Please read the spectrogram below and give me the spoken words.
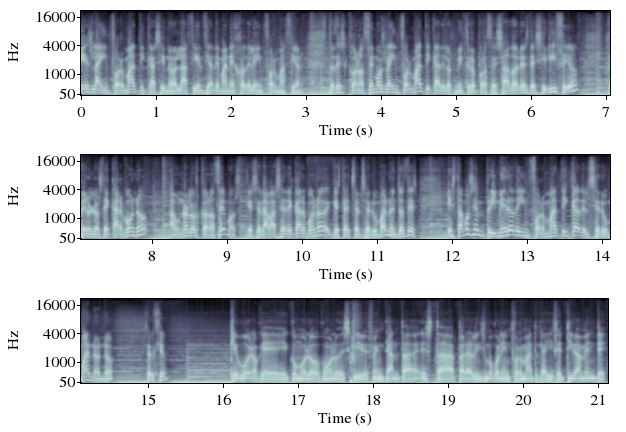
¿Qué es la informática sino la ciencia de manejo de la información? Entonces, conocemos la informática de los microprocesadores de silicio, pero los de carbono aún no los conocemos, que es la base de carbono que está hecho el ser humano. Entonces, estamos en primero de informática del ser humano, ¿no, Sergio? Qué bueno que cómo lo, cómo lo describes, me encanta este paralelismo con la informática y efectivamente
